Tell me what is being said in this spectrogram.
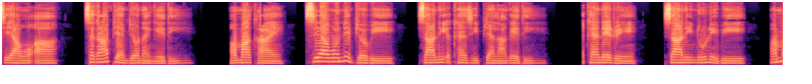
ဆရာဝန်အားစကားပြန်ပြောနိုင်ခဲ့သည်မမခိုင်ဆရာဝန်နှင့်ပြောပြီးဇာနီအခန်းစီပြန်လာခဲ့သည် အခန်းထဲတွင်ဇာနီနိုးနေပြီးမမ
